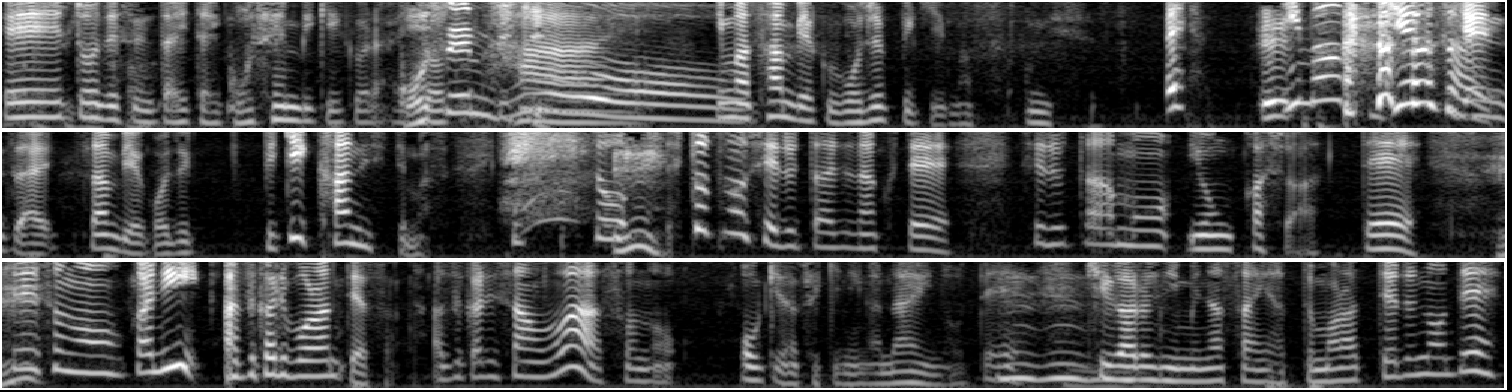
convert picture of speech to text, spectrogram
えーとですね大体5000匹ぐらい。5000匹、はい、今350匹いますお店。え今現在？現在350匹管理してます。一つのシェルターじゃなくてシェルターも4箇所あってでその他に預かりボランティアさん。預かりさんはその大きな責任がないので、うんうんうん、気軽に皆さんやってもらってるので、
